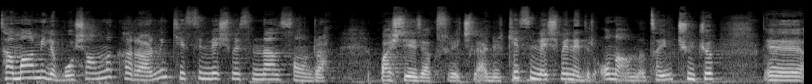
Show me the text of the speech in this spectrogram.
tamamıyla boşanma kararının kesinleşmesinden sonra başlayacak süreçlerdir. Kesinleşme nedir onu anlatayım. Çünkü e,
